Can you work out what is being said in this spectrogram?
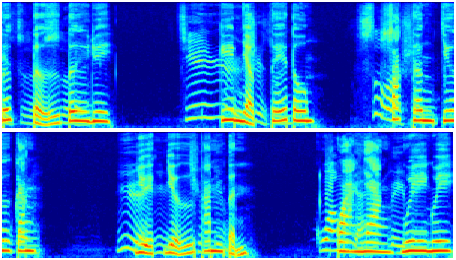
Tức tự tư duy. Kim Nhật Thế Tôn, Sắc thân chư căn. Duyệt dự thanh tịnh. Quang nhang nguy nguy.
